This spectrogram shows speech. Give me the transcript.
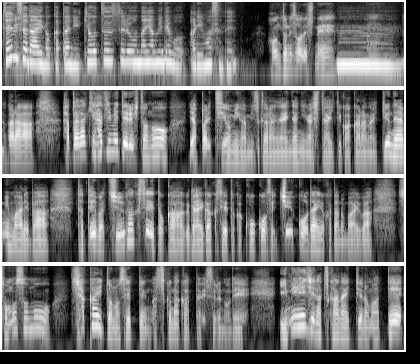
全世代の方に共通するお悩みでもありますね。本当にそうですねうー。ん。だから、働き始めてる人の、やっぱり強みが見つからない、何がしたいっていうかわからないっていう悩みもあれば、例えば中学生とか大学生とか高校生、中高大の方の場合は、そもそも社会との接点が少なかったりするので、イメージがつかないっていうのもあって、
